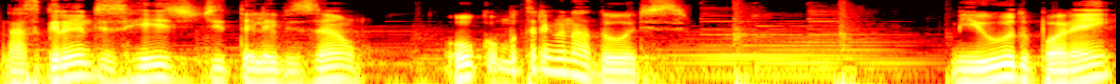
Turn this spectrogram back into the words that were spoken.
nas grandes redes de televisão ou como treinadores. Miúdo, porém,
